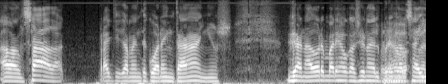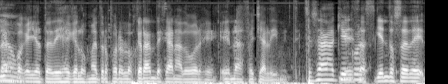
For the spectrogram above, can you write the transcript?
avanzada, prácticamente 40 años. Ganador en varias ocasiones del premio al eso- por eso Sayón. fue que yo te dije que los metros fueron los grandes ganadores en la fecha límite. ¿Usted sabe a quién, Deshaciéndose de,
